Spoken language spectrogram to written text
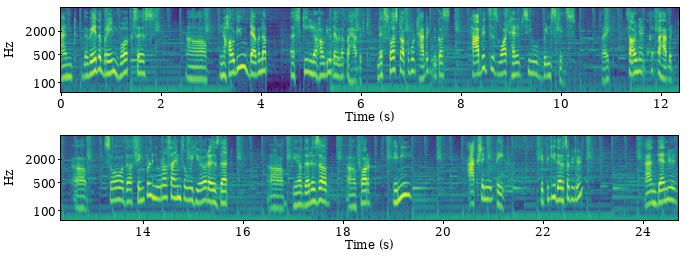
and the way the brain works is, uh, you know, how do you develop a skill or how do you develop a habit? Let's first talk about habit because habits is what helps you build skills, right? So how do you develop a habit? Uh, so the simple neuroscience over here is that, uh, you know, there is a uh, for any action you take, typically there is a Mhm. and then Mhm.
